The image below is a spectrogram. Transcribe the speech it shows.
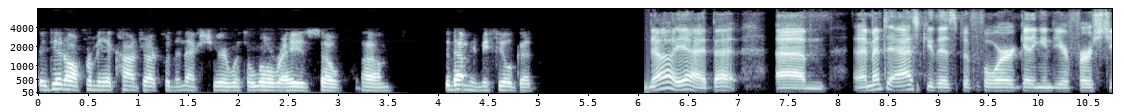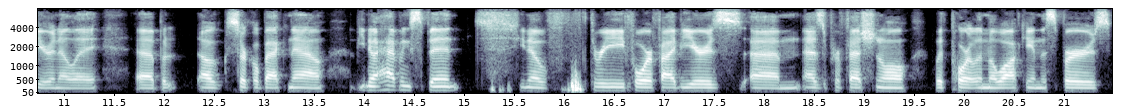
they did offer me a contract for the next year with a little raise. So um, that made me feel good. No, yeah, I bet. Um, and I meant to ask you this before getting into your first year in LA, uh, but I'll circle back now. You know, having spent you know three, four, or five years um, as a professional with Portland, Milwaukee, and the Spurs,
